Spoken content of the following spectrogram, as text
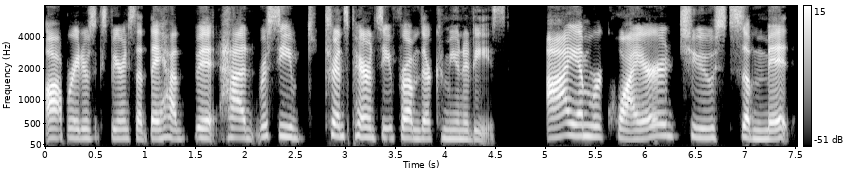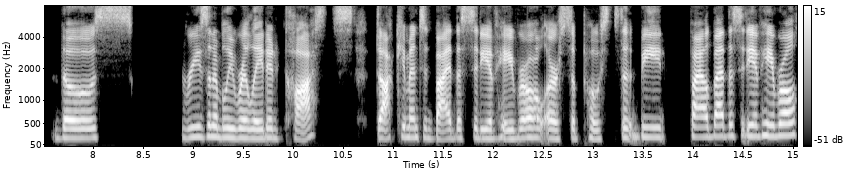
operators experience that they have been, had received transparency from their communities. I am required to submit those reasonably related costs documented by the city of haverhill or supposed to be filed by the city of haverhill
